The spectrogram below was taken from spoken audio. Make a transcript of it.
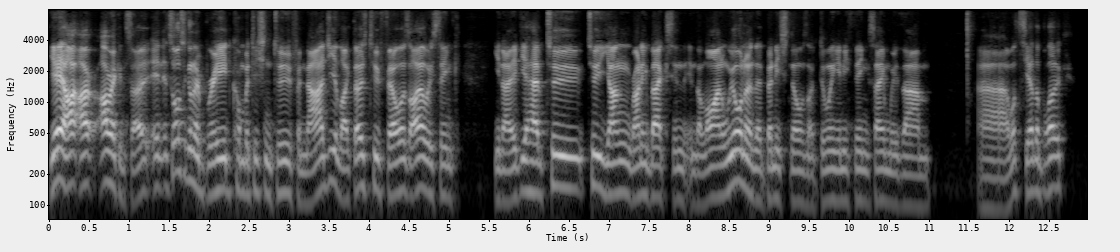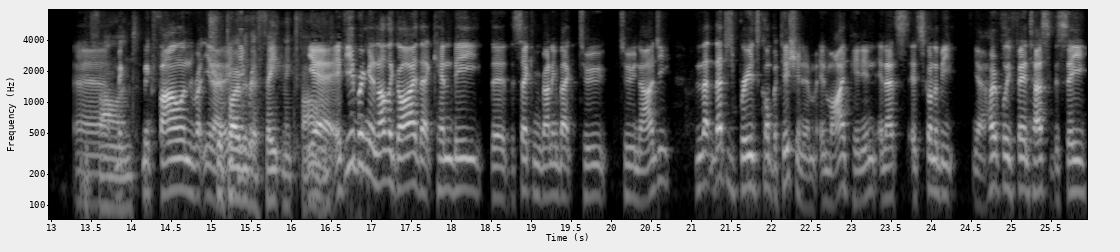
Yeah, I, I- I reckon so. And it's also going to breed competition too for Najee. Like those two fellas, I always think, you know, if you have two two young running backs in, in the line, we all know that Benny Snell's not doing anything. Same with um, uh, what's the other bloke? Uh, McFarland. Mc, McFarland. You know, Trip you over bring- the feet, McFarland. yeah, if you bring in another guy that can be the, the second running back to to Najee, then that, that just breeds competition, in, in my opinion. And that's it's going to be, you know, hopefully fantastic to see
